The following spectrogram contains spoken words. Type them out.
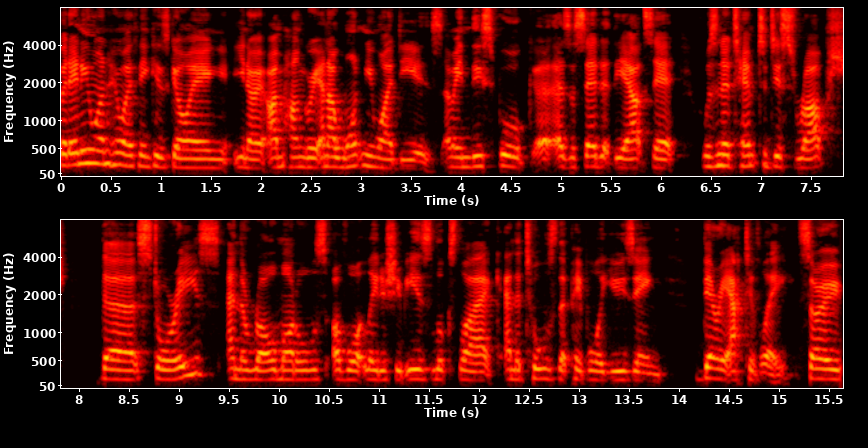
But anyone who I think is going, you know, I'm hungry and I want new ideas. I mean, this book, uh, as I said at the outset, was an attempt to disrupt the stories and the role models of what leadership is, looks like, and the tools that people are using very actively. So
